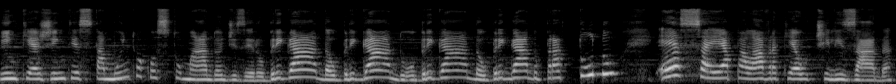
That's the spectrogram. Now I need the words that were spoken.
em que a gente está muito acostumado a dizer obrigada, obrigado, obrigada, obrigado para tudo, essa é a palavra que é utilizada.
